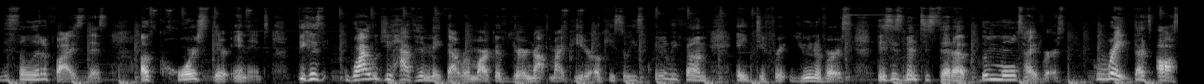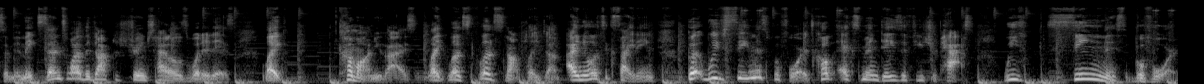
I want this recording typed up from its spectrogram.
this solidifies this. Of course they're in it. Because why would you have him make that remark of you're not my Peter? Okay, so he's clearly from a different universe. This is meant to set up the multiverse. Great, that's awesome. It makes sense why the Doctor Strange title is what it is. Like, come on you guys. Like let's let's not play dumb. I know it's exciting but we've seen this before. It's called x-men days of future past. We've seen this before.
